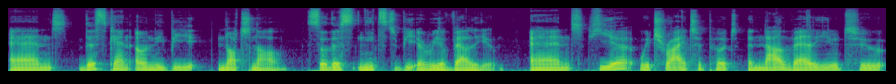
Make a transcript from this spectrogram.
And this can only be not null. So this needs to be a real value. And here we try to put a null value to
